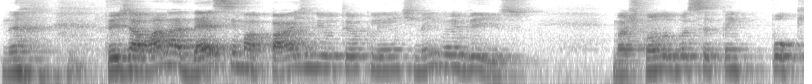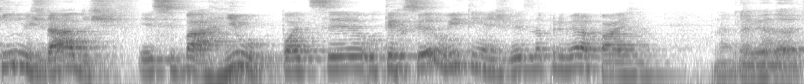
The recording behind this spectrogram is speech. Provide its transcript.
né, esteja lá na décima página e o teu cliente nem vai ver isso. Mas quando você tem pouquinhos dados, esse barril pode ser o terceiro item, às vezes, da primeira página. Né? É verdade.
